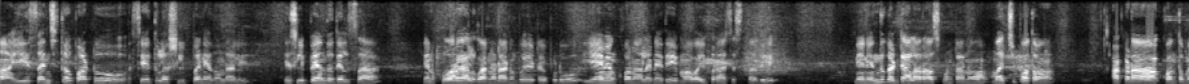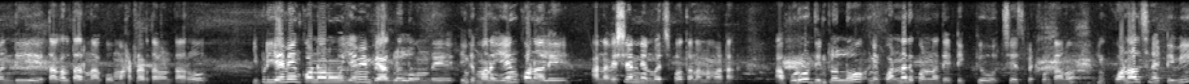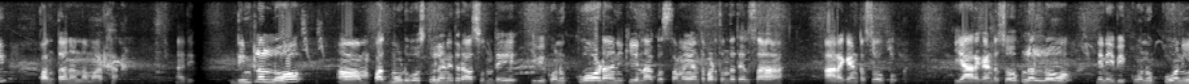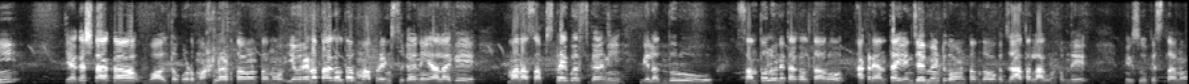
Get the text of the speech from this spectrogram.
ఈ సంచితో పాటు చేతిలో స్లిప్ అనేది ఉండాలి. ఈ స్లిప్ ఏందో తెలుసా? నేను కూరగాయలు కొనడానికి పోయేటప్పుడు ఏమేమి కొనాలనేది మా వైఫ్ రాసిస్తుంది. నేను ఎందుకంటే అలా రాసుకుంటానో మర్చిపోతాం. అక్కడ కొంతమంది తగులుతారు నాకు మాట్లాడుతూ ఉంటారు. ఇప్పుడు ఏమేం కొన్నాను ఏమేం బ్యాగులలో ఉంది ఇంక మనం ఏం కొనాలి అన్న విషయాన్ని నేను మర్చిపోతాను అన్నమాట అప్పుడు దీంట్లో నేను కొన్నది కొన్నది టిక్ చేసి పెట్టుకుంటాను. నేను కొనాల్సినటివి కొంతానన్నమాట. అది. దీంట్లో పదమూడు వస్తువులు అనేది రాస్తుంది ఇవి కొనుక్కోవడానికి నాకు సమయం ఎంత పడుతుందో తెలుసా? అరగంట సోపు. ఈ అరగంట సోపులలో నేను ఇవి కొనుక్కొని ఎగస్టాక వాళ్ళతో కూడా మాట్లాడుతూ ఉంటాను. ఎవరైనా తగలుతారు మా ఫ్రెండ్స్ కానీ అలాగే మన సబ్స్క్రైబర్స్ కానీ వీళ్ళందరూ సంతలోనే తగలుతారు అక్కడ ఎంత ఎంజాయ్మెంట్గా ఉంటుందో ఒక జాతర లాగా ఉంటుంది. మీకు చూపిస్తాను.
